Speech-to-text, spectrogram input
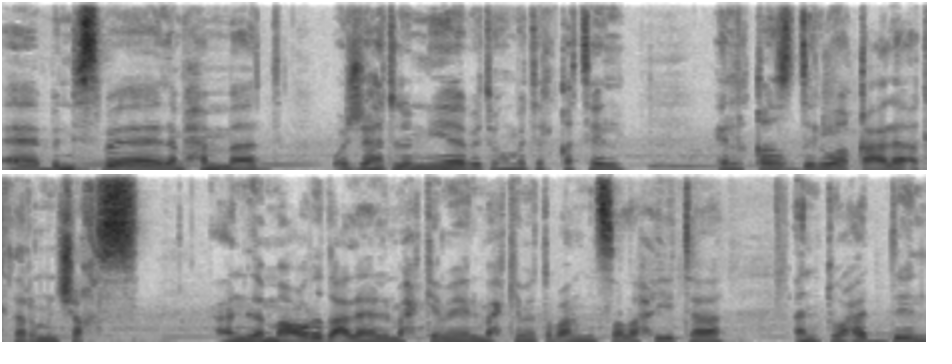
آه، بالنسبة لمحمد وجهت له النيابة تهمة القتل القصد الواقع على أكثر من شخص. عن لما عرض على المحكمة المحكمة طبعا من صلاحيتها أن تعدل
